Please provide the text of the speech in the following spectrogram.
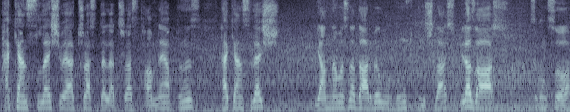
hack and slash veya trust derler. Trust hamle yaptınız. Hack and slash yanlamasına darbe vurduğunuz kılıçlar. Biraz ağır. Sıkıntısı o.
